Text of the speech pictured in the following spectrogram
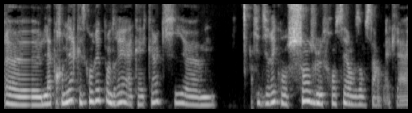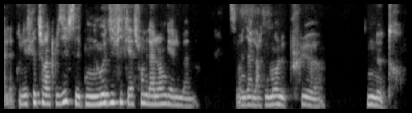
La première, qu'est-ce qu'on répondrait à quelqu'un qui, qui dirait qu'on change le français en faisant ça la, L'écriture inclusive, c'est une modification de la langue elle-même. C'est dire l'argument le plus neutre.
